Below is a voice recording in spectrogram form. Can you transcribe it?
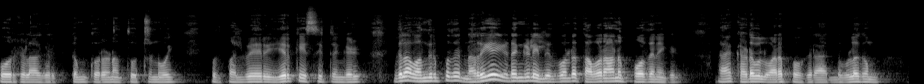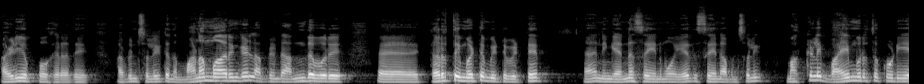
போர்களாக இருக்கட்டும் கொரோனா தொற்று நோய் பல்வேறு இயற்கை சீற்றங்கள் இதெல்லாம் வந்திருப்பது நிறைய இடங்களில் இது போன்ற தவறான போதனைகள். கடவுள் வரப்போகிறார் இந்த உலகம் அழியப் போகிறது அப்படின்னு சொல்லிட்டு இந்த மனம் மாறுங்கள் அப்படின்ற அந்த ஒரு கருத்தை மட்டும் விட்டுவிட்டு நீங்கள் என்ன செய்யணுமோ ஏது செய்யணும் அப்படின்னு சொல்லி மக்களை பயமுறுத்தக்கூடிய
